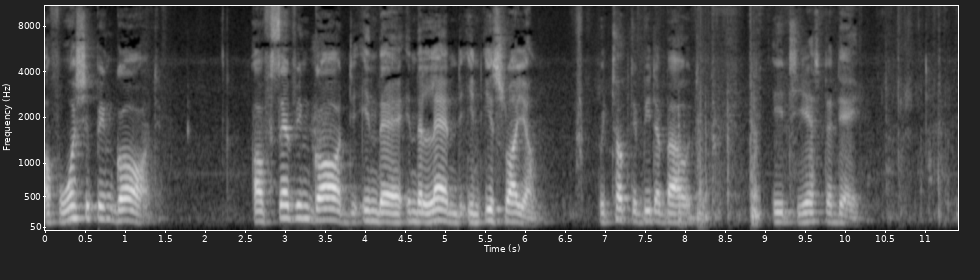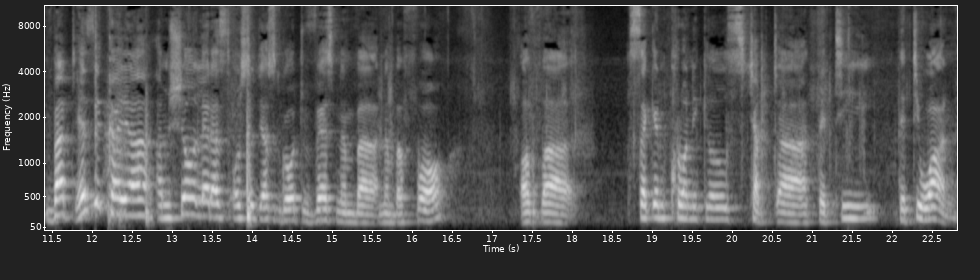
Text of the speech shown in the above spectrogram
of worshiping God, of serving God in the, in the land in Israel. We talked a bit about it yesterday. But Hezekiah, I'm sure, let us also just go to verse number number four of uh, Second Chronicles chapter 30, 31.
